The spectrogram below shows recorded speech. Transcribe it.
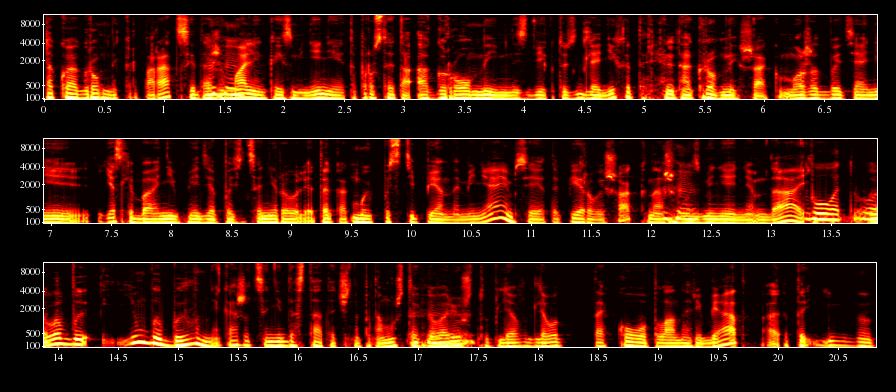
такой огромной корпорации даже Мгм. маленькое изменение это просто это огромный именно сдвиг. То есть для них это реально огромный шаг. Может быть, они, если бы они в медиа позиционировали это как мы постепенно меняемся, это первый шаг к нашим Мгм. изменениям, да, Вот, вот. было бы, им бы было, мне кажется, недостаточно, потому что Мгм. говорю, что для, для вот такого плана ребят а это именно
